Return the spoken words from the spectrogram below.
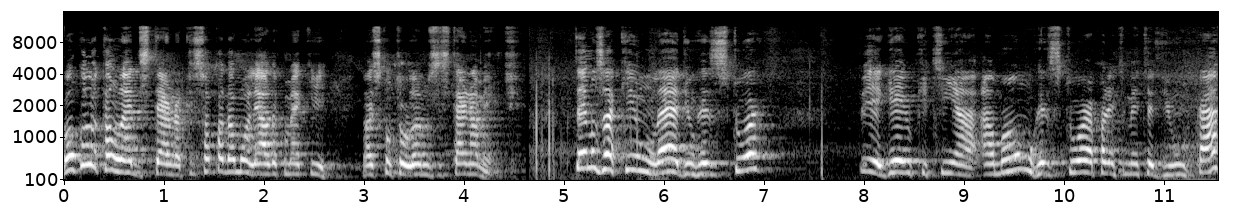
Vamos colocar um LED externo aqui só para dar uma olhada como é que nós controlamos externamente. Temos aqui um LED, um resistor. Peguei o que tinha à mão, o resistor aparentemente é de 1K.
